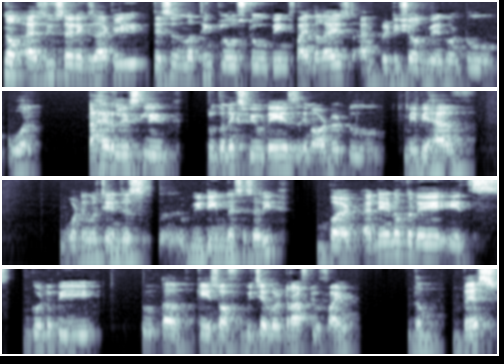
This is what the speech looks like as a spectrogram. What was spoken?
No as you said exactly this is nothing close to being finalized. I'm pretty sure we're going to work tirelessly through the next few days in order to maybe have whatever changes uh, we deem necessary. But at the end of the day, it's going to be uh, a case of whichever draft you find the best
